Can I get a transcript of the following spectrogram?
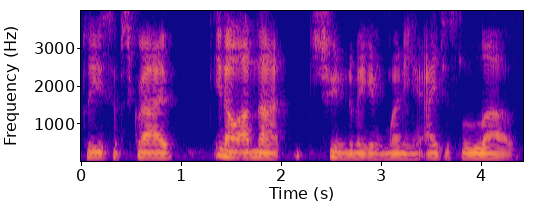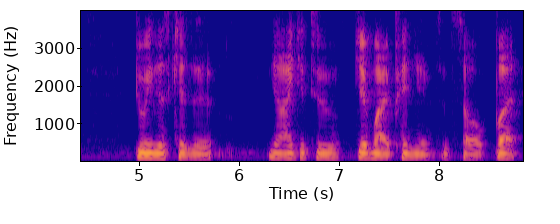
Please subscribe. You know, I'm not shooting to make any money. I just love doing this because it, you know, I get to give my opinions and so. But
